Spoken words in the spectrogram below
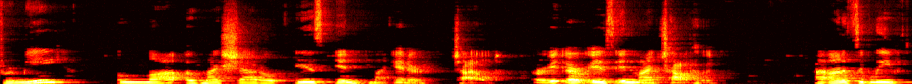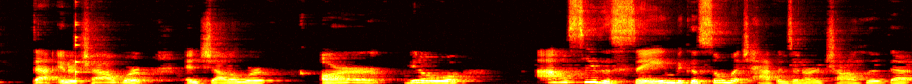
for me, a lot of my shadow is in my inner child or, it, or is in my childhood. I honestly believe that inner child work and shadow work are, you know, I'll say the same because so much happens in our childhood that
